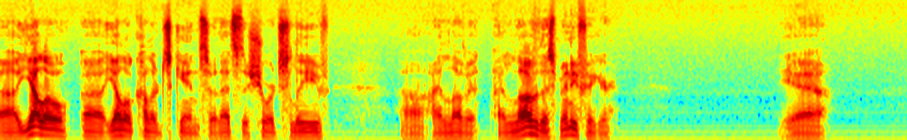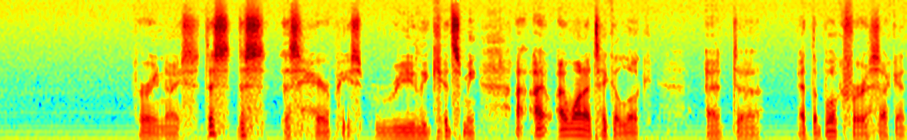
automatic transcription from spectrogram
uh, yellow, uh, yellow-colored skin, so that's the short sleeve. Uh, I love it. I love this minifigure. Yeah. Very nice. This this this hairpiece really gets me. I I, I want to take a look at uh, at the book for a second.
